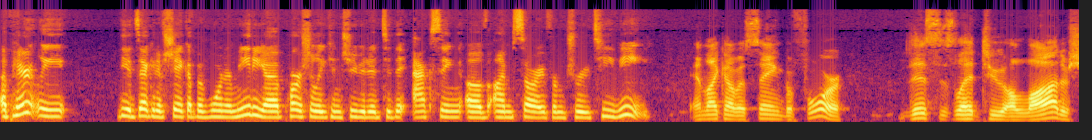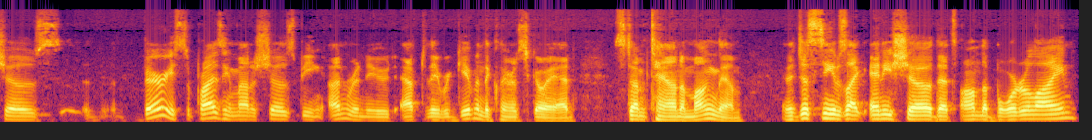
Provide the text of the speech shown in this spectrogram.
Apparently, the executive shakeup of Warner Media partially contributed to the axing of I'm Sorry from True TV. And like I was saying before, this has led to a lot of shows, very surprising amount of shows being unrenewed after they were given the clearance to go ahead, Stumptown among them. And it just seems like any show that's on the borderline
